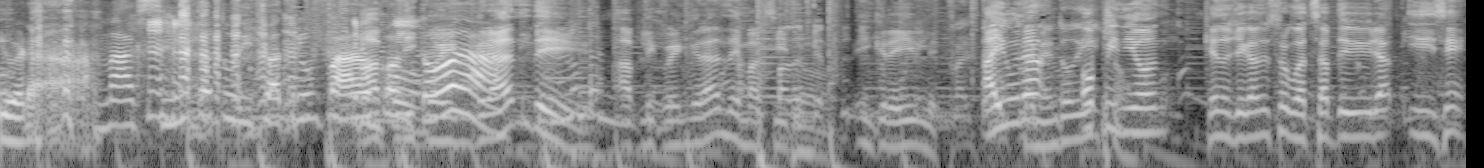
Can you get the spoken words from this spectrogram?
vibra. Maxito, tu dicho ha triunfado con Aplicó en toda. grande. Aplicó en grande, Maxito. Increíble. Hay una opinión que nos llega a nuestro WhatsApp de Vibra y dice,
